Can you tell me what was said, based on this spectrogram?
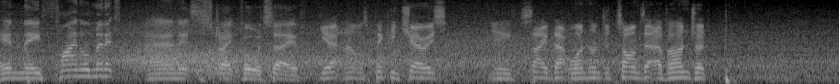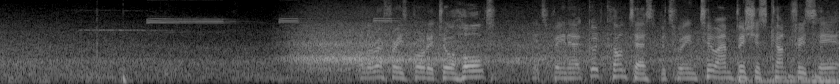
in the final minutes, and it's a straightforward save. Yeah, that was picking cherries. He saved that 100 times out of 100. Well, the referee's brought it to a halt. It's been a good contest between two ambitious countries here.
